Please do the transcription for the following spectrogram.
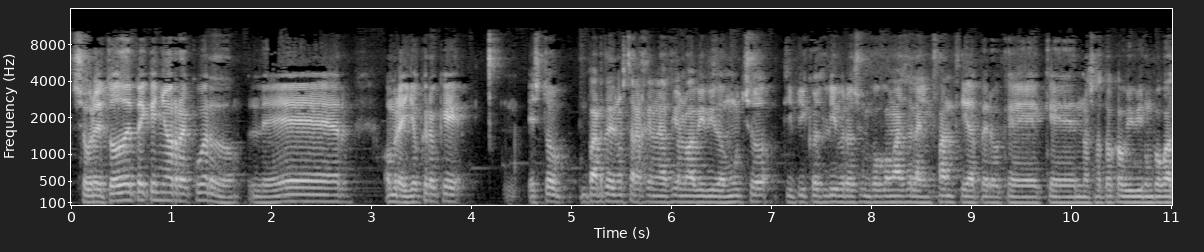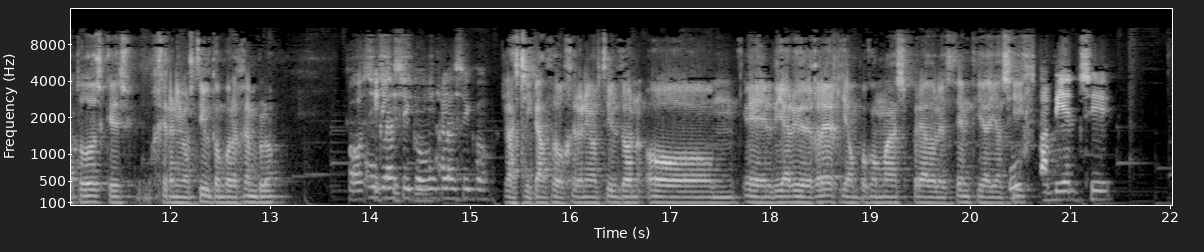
Sobre todo de pequeño recuerdo leer. Hombre, yo creo que esto parte de nuestra generación lo ha vivido mucho. Típicos libros un poco más de la infancia, pero que, que nos ha tocado vivir un poco a todos, que es Jerónimo Stilton, por ejemplo. Oh, sí, un sí, clásico, sí. un clásico. Clasicazo, Jerónimo Stilton. O mm, El diario de Greg, ya un poco más preadolescencia y así. Uf, también, sí.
